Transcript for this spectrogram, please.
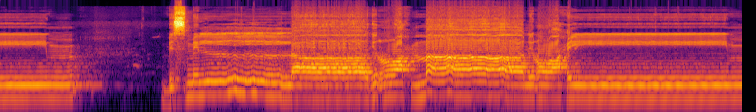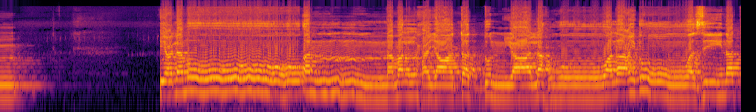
بسم الله الرحمن الرحيم. اعلموا أنما الحياة الدنيا لهو ولعب وزينة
